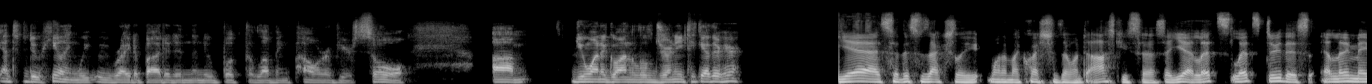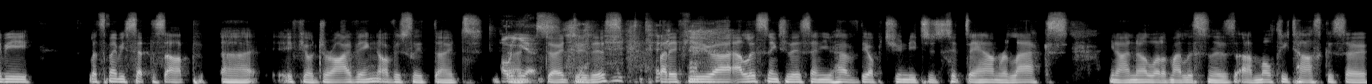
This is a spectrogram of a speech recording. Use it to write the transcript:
and to do healing. We we write about it in the new book, The Loving Power of Your Soul. Um, do you want to go on a little journey together here? Yeah, so this was actually one of my questions I wanted to ask you, sir. So yeah, let's let's do this, and let me maybe let's maybe set this up. Uh, if you're driving, obviously don't oh, don't, yes. don't do this. but if you uh, are listening to this and you have the opportunity to sit down, relax, you know, I know a lot of my listeners are multitaskers. So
